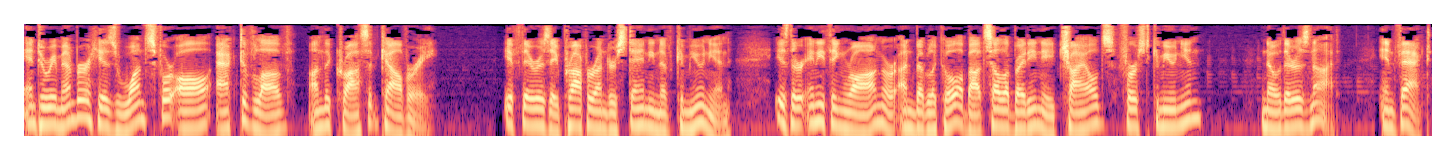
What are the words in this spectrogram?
and to remember His once for all act of love on the cross at Calvary. If there is a proper understanding of communion, is there anything wrong or unbiblical about celebrating a child's first communion? No, there is not. In fact,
